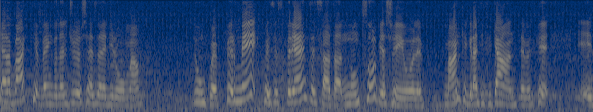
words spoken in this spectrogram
Chiara Bacchi e vengo dal Giulio Cesare di Roma. Dunque, per me questa esperienza è stata non solo piacevole, ma anche gratificante, perché eh,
